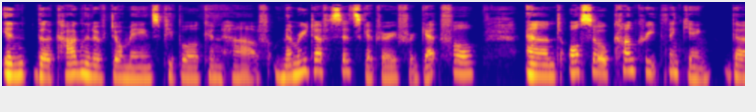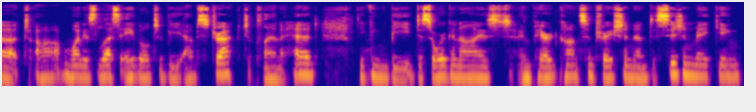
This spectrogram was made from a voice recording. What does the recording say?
In the cognitive domains, people can have memory deficits, get very forgetful, and also concrete thinking that uh, one is less able to be abstract, to plan ahead. You can be disorganized, impaired concentration and decision making,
